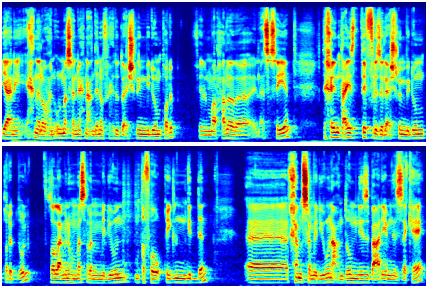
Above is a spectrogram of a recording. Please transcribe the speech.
يعني إحنا لو هنقول مثلا إن إحنا عندنا في حدود 20 مليون طالب في المرحلة الأساسية تخيل أنت عايز تفرز ال 20 مليون طالب دول تطلع منهم مثلا مليون متفوقين جدا آه، 5 مليون عندهم نسبة عالية من الذكاء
